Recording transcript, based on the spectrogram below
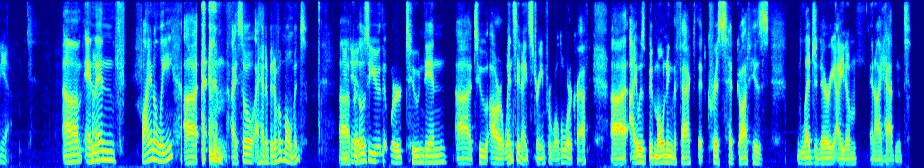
Yeah. Um, and then finally, uh, I so I had a bit of a moment. Uh, for those of you that were tuned in uh, to our Wednesday night stream for World of Warcraft, uh, I was bemoaning the fact that Chris had got his legendary item and I hadn't.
